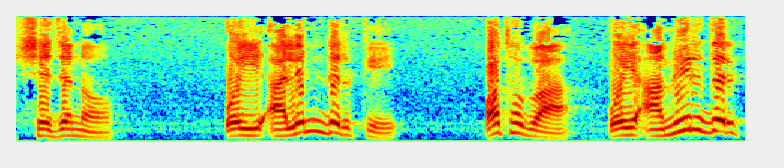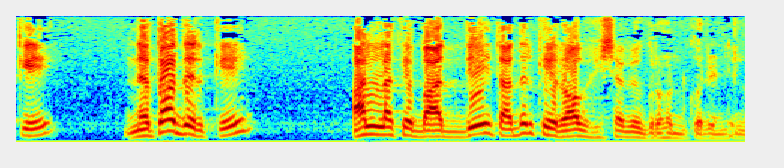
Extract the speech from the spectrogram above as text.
সে যেন ওই আলেমদেরকে অথবা ওই আমিরদেরকে, নেতাদেরকে আল্লাহকে বাদ দিয়ে তাদেরকে রব হিসাবে গ্রহণ করে নিল।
